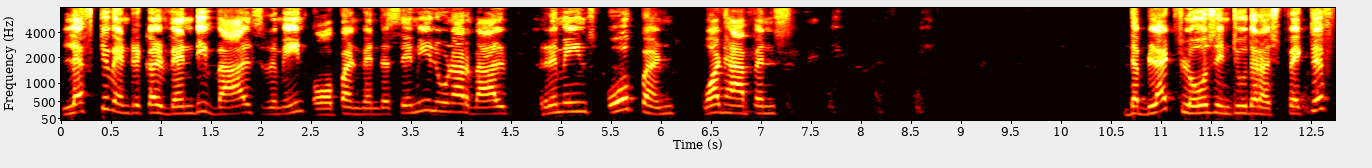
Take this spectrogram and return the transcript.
left ventricle when the valves remain open. When the semilunar valve remains open, what happens? The blood flows into the respective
